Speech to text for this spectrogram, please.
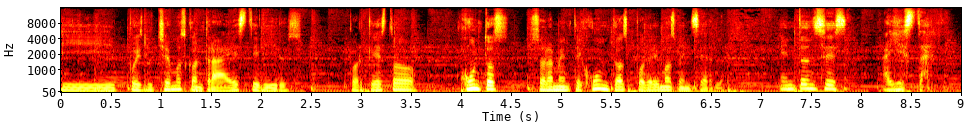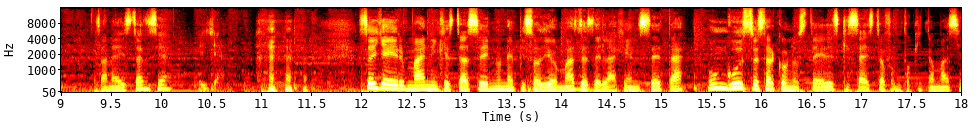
y pues luchemos contra este virus, porque esto juntos, solamente juntos podremos vencerlo. Entonces, ahí está. Sana distancia y ya. Soy Jair Manning, estás en un episodio más desde la Gen Z. Un gusto estar con ustedes, quizá esto fue un poquito más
